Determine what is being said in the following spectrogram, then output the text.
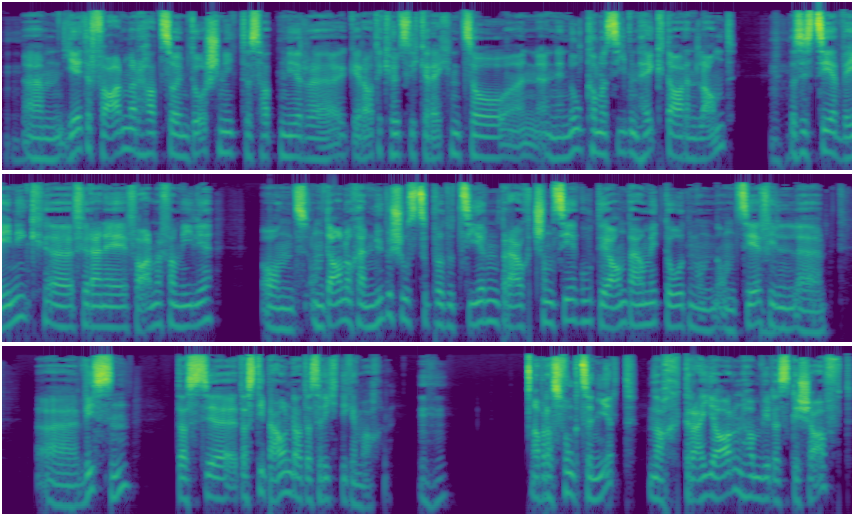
Mhm. Ähm, jeder Farmer hat so im Durchschnitt, das hatten wir äh, gerade kürzlich gerechnet, so ein, eine 0,7 Hektaren Land. Mhm. Das ist sehr wenig äh, für eine Farmerfamilie. Und um da noch einen Überschuss zu produzieren, braucht schon sehr gute Anbaumethoden und, und sehr mhm. viel äh, äh, Wissen, dass, äh, dass die Bauern da das Richtige machen. Mhm. Aber das funktioniert. Nach drei Jahren haben wir das geschafft,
